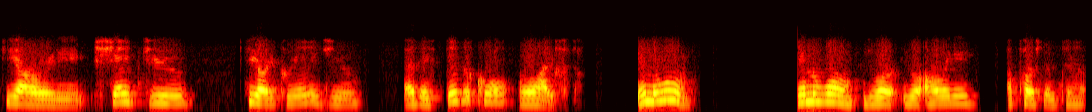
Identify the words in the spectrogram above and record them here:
He already shaped you. He already created you as a physical life in the womb. In the womb, you're you're already a person to him.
